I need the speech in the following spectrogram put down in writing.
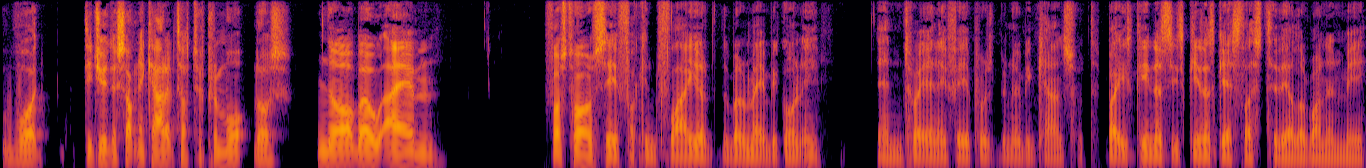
what did you do something in character to promote those? No, well, um, first of all, I'll say fucking flyer the where it might be going to in 29th April's been now been cancelled. But he's given us he's given us guest list to the other one in May.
